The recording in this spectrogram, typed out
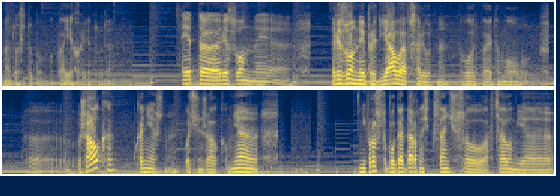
на то, чтобы мы поехали туда. Это резонные, резонные предъявы абсолютно. Вот, поэтому э, жалко, конечно, очень жалко. У меня не просто благодарность к Санчесу, а в целом я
